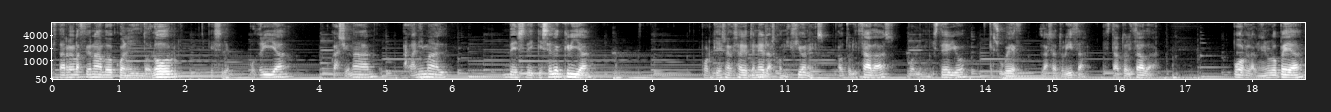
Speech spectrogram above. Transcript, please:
está relacionado con el dolor que se le podría ocasionar al animal desde que se le cría porque es necesario tener las condiciones autorizadas por el ministerio que a su vez las autoriza está autorizada por la Unión Europea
